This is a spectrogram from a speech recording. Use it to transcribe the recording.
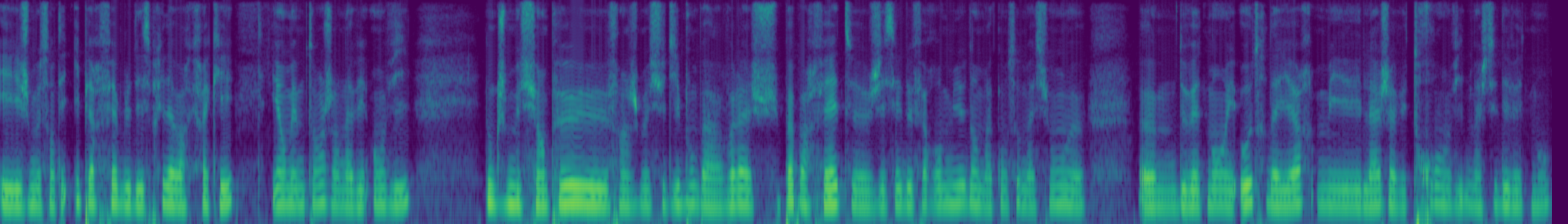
et je me sentais hyper faible d'esprit d'avoir craqué et en même temps j'en avais envie. Donc je me suis un peu, enfin je me suis dit bon bah voilà, je suis pas parfaite, euh, j'essaie de faire au mieux dans ma consommation euh, euh, de vêtements et autres d'ailleurs, mais là j'avais trop envie de m'acheter des vêtements.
